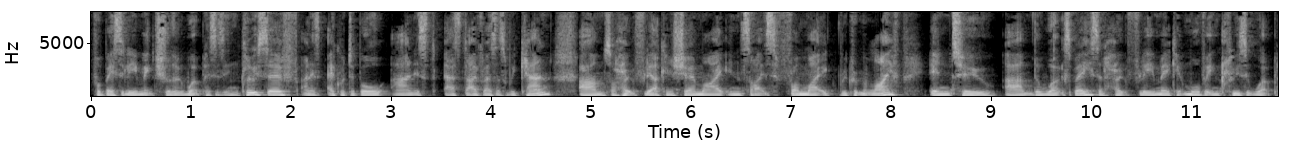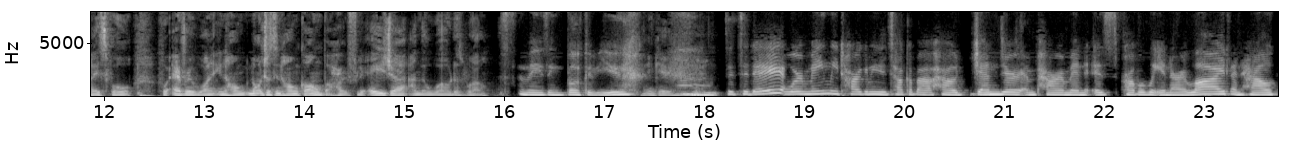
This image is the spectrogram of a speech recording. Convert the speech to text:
for basically make sure the workplace is inclusive and is equitable and is as diverse as we can. Um, so hopefully, I can share my insights from my recruitment life into um, the workspace and hopefully make it more of an inclusive workplace for for everyone in Hong, not just in Hong Kong, but hopefully Asia and the world as well. It's amazing, both of you. Thank you. so today we're mainly targeting to talk about how gender empowerment is probably in our life and how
